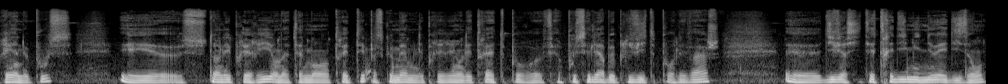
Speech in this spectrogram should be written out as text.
rien ne pousse. Et euh, dans les prairies, on a tellement traité, parce que même les prairies, on les traite pour euh, faire pousser l'herbe plus vite pour les vaches. Diversité très diminuée, disons,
